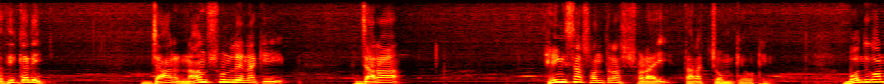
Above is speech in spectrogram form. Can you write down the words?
আধিকারিক, যার নাম শুনলে নাকি যারা হিংসা সন্ত্রাস ছড়ায় তারা চমকে ওঠে। বন্ধুগণ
